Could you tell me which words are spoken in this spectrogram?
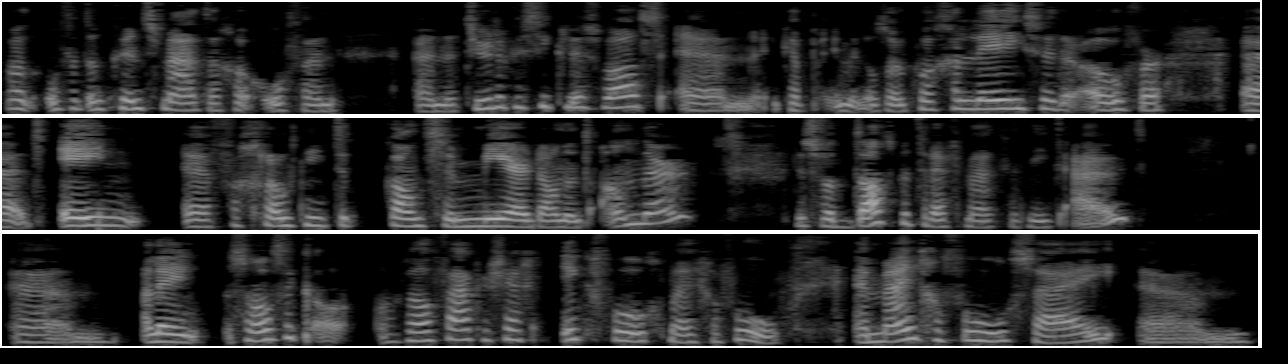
50-50, of het een kunstmatige of een, een, natuurlijke cyclus was. En ik heb inmiddels ook wel gelezen erover, het een vergroot niet de kansen meer dan het ander. Dus wat dat betreft maakt het niet uit. Um, alleen, zoals ik al wel vaker zeg, ik volg mijn gevoel. En mijn gevoel zei, um,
